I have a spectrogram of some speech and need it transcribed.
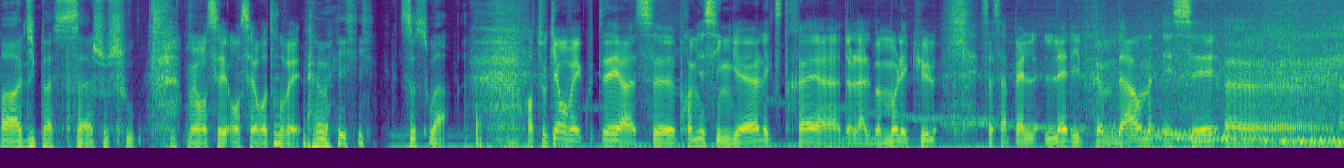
Oh, dis pas ça, chouchou. Mais on s'est, on s'est retrouvés. oui, ce soir. En tout cas, on va écouter ce premier single, extrait de l'album Molécule. Ça s'appelle Let It Come Down et c'est la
